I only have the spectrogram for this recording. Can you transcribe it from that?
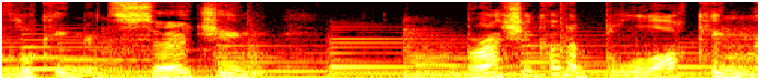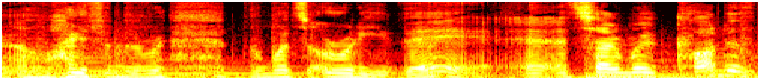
looking and searching we're actually kind of blocking away from the, what's already there. And so we're kind of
